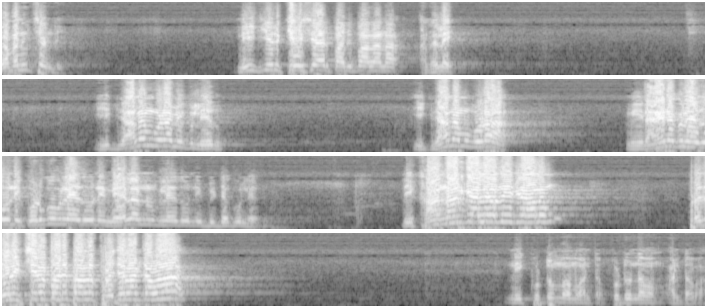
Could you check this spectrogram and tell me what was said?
గమనించండి. నీకీరు కేసీఆర్ పరిపాలన అనలే. ఈ జ్ఞానం కూడా మీకు లేదు. ఈ జ్ఞానం కూడా మీ నాయనకు లేదు నీ కొడుకుకు లేదు నీ మేనకు లేదు నీ బిడ్డకు లేదు. నీ ఖాండానికే లేదు ఈ జ్ఞానం. ప్రజలు ఇచ్చిన పరిపాలన ప్రజలంటావా? నీ కుటుంబం అంట కుటుంబం అంటావా?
